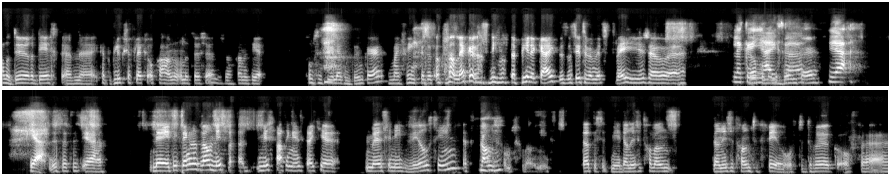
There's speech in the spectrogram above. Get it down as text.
alle deuren dicht. En uh, ik heb ook Luxeflex opgehangen ondertussen. Dus dan kan het weer... Soms is hier net een bunker. Mijn vriend vindt het ook wel lekker als niemand naar binnen kijkt. Dus dan zitten we met z'n tweeën hier zo... Uh, lekker in je eigen... Ja. Ja, dus het is... Ja. Nee, ik denk dat het wel een misvatting is dat je mensen niet wil zien. Het kan mhm. soms gewoon niet dat is het meer. Dan is het gewoon, dan is het gewoon te veel of te druk. Of, uh,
